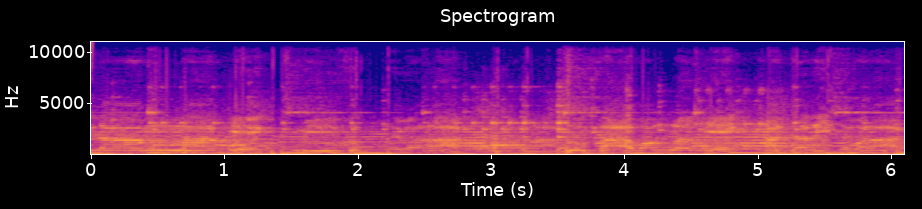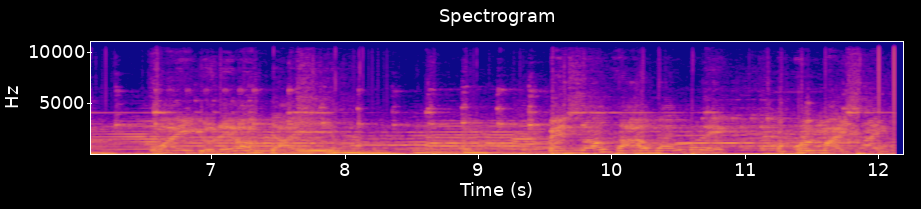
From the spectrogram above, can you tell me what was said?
นนามนางเอกมีสุขเทวราช ลูกสาวของนางเอกอัญชลีเทวราช ไว้อยู่ในอ้อมใจ เป็นน้องสาวของพระเอกคนใหม่ชัย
